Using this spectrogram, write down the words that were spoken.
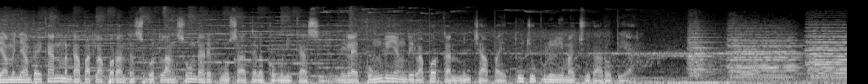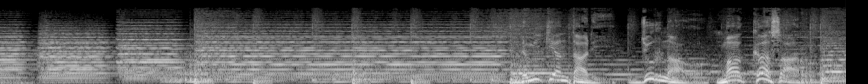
Dia menyampaikan mendapat laporan tersebut langsung dari pengusaha telekomunikasi. Nilai pungli yang dilaporkan mencapai 75 juta rupiah. Demikian tadi, Jurnal Makassar.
